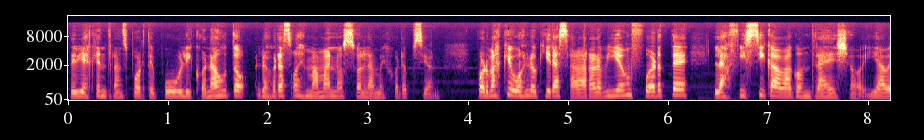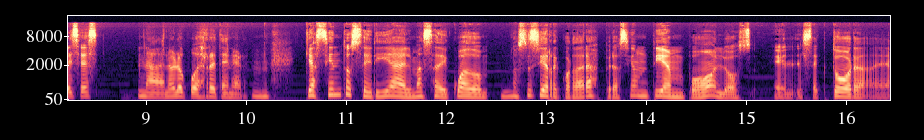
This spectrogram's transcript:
de, viaje en transporte público, en auto, los brazos de mamá no son la mejor opción. Por más que vos lo quieras agarrar bien fuerte, la física va contra ello y a veces nada, no lo puedes retener. ¿Qué asiento sería el más adecuado? No sé si recordarás, pero hacía un tiempo los, el sector eh,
